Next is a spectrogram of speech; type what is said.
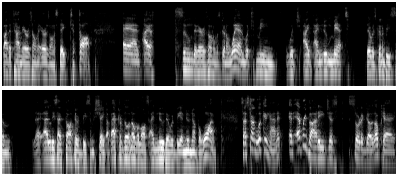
by the time Arizona Arizona State tipped off, and I assumed that Arizona was going to win, which means which I, I knew meant there was going to be some. At least I thought there would be some shakeup after Villanova lost. I knew there would be a new number one. So I started looking at it, and everybody just sort of goes, okay,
